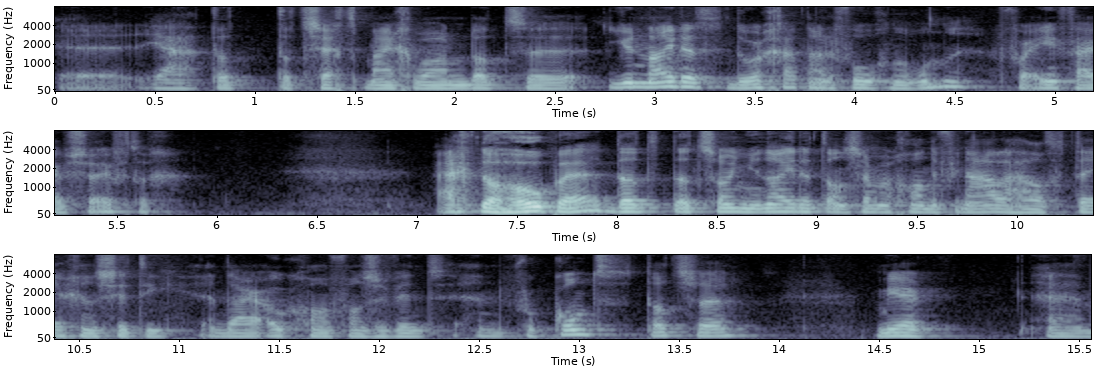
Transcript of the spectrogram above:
Eh, ja, dat, dat zegt mij gewoon dat eh, United doorgaat naar de volgende ronde voor 1,75. Eigenlijk de hoop hè, dat, dat zo'n United dan zeg maar, gewoon de finale haalt tegen een City. En daar ook gewoon van ze wint. En voorkomt dat ze meer ehm,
